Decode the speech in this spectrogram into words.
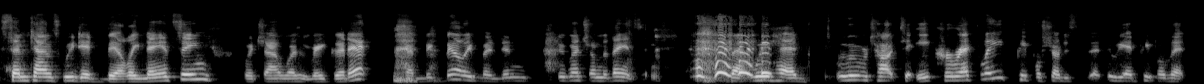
Sometimes we did belly dancing, which I wasn't very good at. Had a big belly, but didn't do much on the dancing. but we had we were taught to eat correctly. People showed us that we had people that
